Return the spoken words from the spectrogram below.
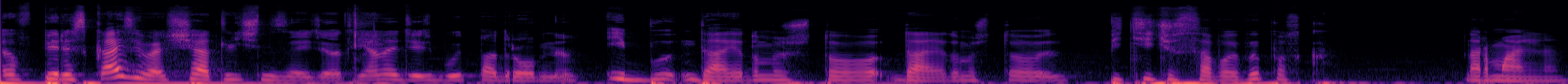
Э, в пересказе вообще отлично зайдет. Я надеюсь, будет подробно. И б... да, я думаю, что да, я думаю, что пятичасовой выпуск нормально.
